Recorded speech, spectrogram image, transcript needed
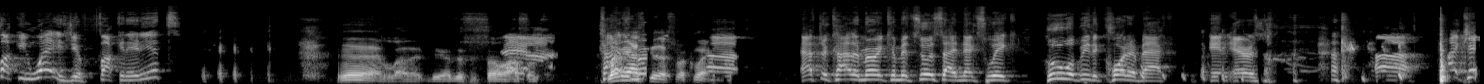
fucking ways, you fucking idiots. yeah, I love it, dude. This is so yeah. awesome. Kyler let me ask Murray, you this real quick. Uh, after Kyler Murray commits suicide next week, who will be the quarterback in Arizona? uh, I can't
